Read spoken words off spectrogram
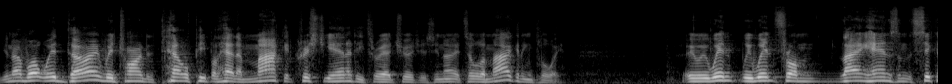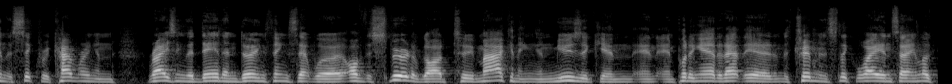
You know what we're doing? We're trying to tell people how to market Christianity through our churches. You know, it's all a marketing ploy. We went, we went from laying hands on the sick and the sick recovering and raising the dead and doing things that were of the Spirit of God to marketing and music and, and, and putting out it out there in the trim and slick way and saying, look,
